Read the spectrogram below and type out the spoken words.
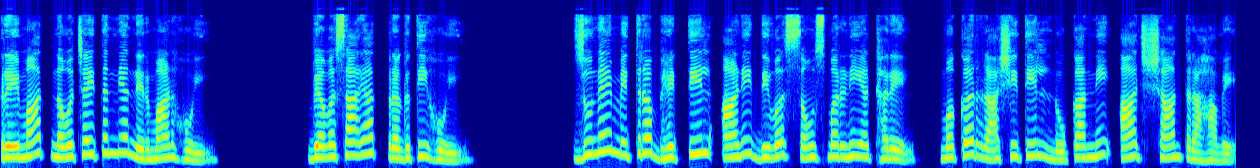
प्रेमात नवचैतन्य निर्माण होईल. व्यवसायात प्रगती होईल. जुने मित्र भेटतील आणि दिवस संस्मरणीय ठरेल. मकर राशीतील लोकांनी आज शांत राहावे.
